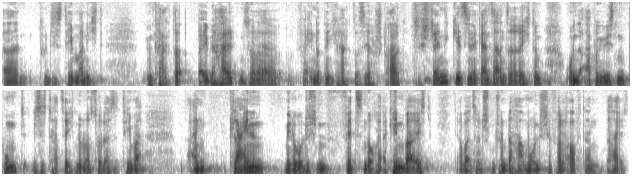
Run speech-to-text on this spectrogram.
Er tut dieses Thema nicht im Charakter beibehalten, sondern er verändert den Charakter sehr stark. Ständig geht es in eine ganz andere Richtung und ab einem gewissen Punkt ist es tatsächlich nur noch so, dass das Thema an kleinen melodischen Fetzen noch erkennbar ist, aber ansonsten schon der harmonische Verlauf dann da ist.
